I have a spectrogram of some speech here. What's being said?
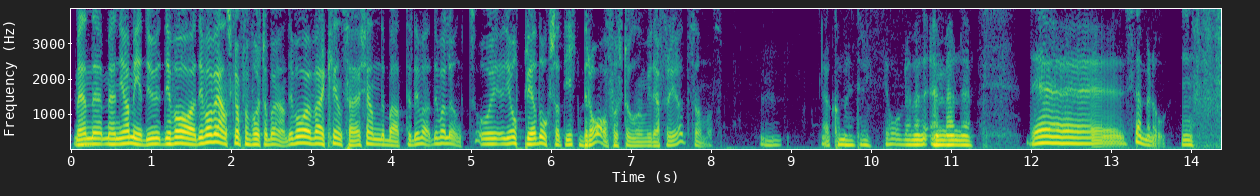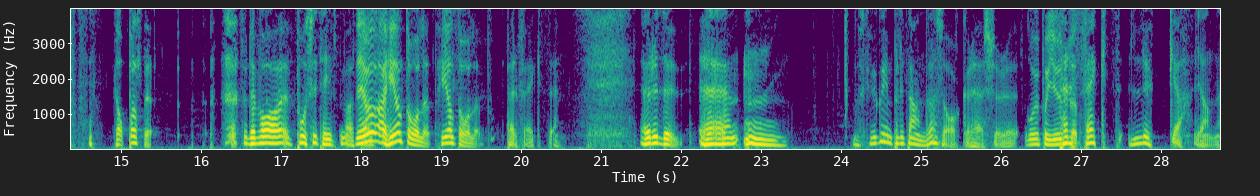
Men, eh, men jag med, det, det, var, det var vänskap från första början. Det var verkligen så här, jag kände bara att det var, det var lugnt och jag upplevde också att det gick bra första gången vi refererade tillsammans. Mm. Jag kommer inte riktigt ihåg det, men, men eh, det stämmer nog. Mm. Jag hoppas det. Så det var ett positivt möte? Det var alltså. helt och hållet. Helt och hållet. Perfekt. Hörru du. Eh, då ska vi gå in på lite andra saker här. Så Går vi på djupet? Perfekt lycka, Janne.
